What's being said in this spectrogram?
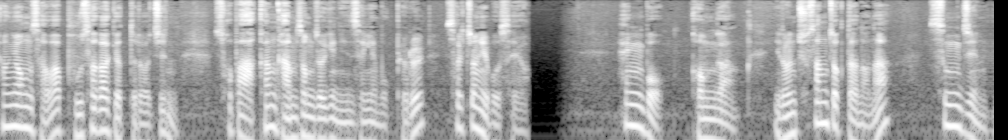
형용사와 부사가 곁들어진 소박한 감성적인 인생의 목표를 설정해 보세요. 행복, 건강, 이런 추상적 단어나 승진,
